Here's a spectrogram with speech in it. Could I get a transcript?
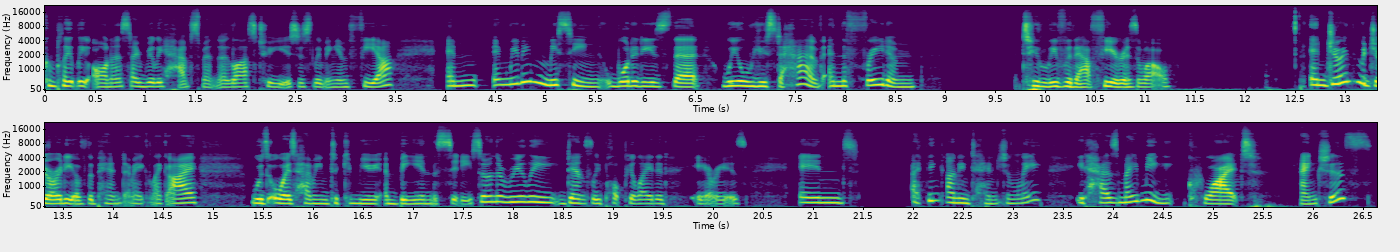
completely honest, I really have spent the last two years just living in fear and, and really missing what it is that we all used to have and the freedom to live without fear as well. And during the majority of the pandemic, like I was always having to commute and be in the city, so in the really densely populated areas. And I think unintentionally, it has made me quite anxious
